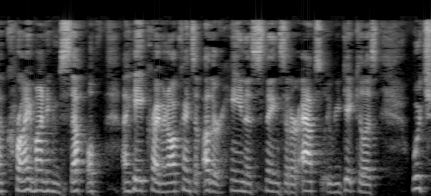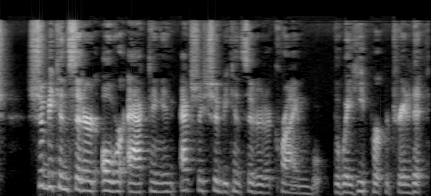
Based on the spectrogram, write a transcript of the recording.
a crime on himself, a hate crime, and all kinds of other heinous things that are absolutely ridiculous, which should be considered overacting and actually should be considered a crime the way he perpetrated it.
